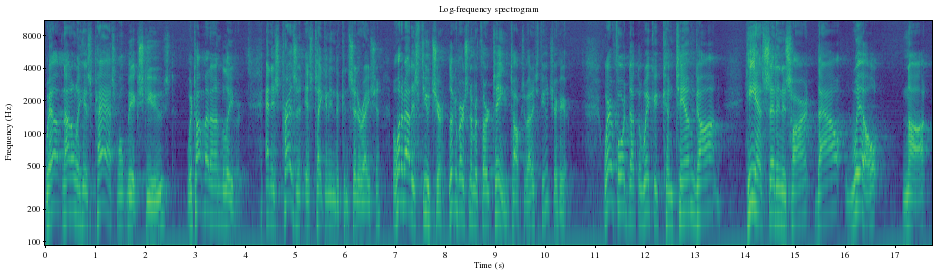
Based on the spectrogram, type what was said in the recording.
Well, not only his past won't be excused, we're talking about an unbeliever and his present is taken into consideration. But what about his future? Look at verse number 13. It talks about his future here. Wherefore doth the wicked contemn God? He has said in his heart, Thou wilt not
